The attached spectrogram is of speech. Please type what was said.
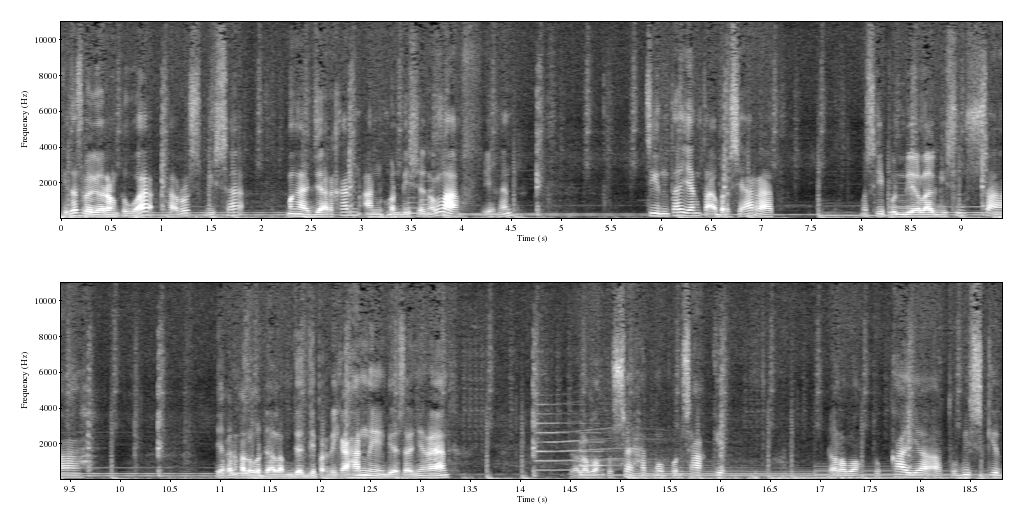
kita sebagai orang tua harus bisa mengajarkan unconditional love ya kan? Cinta yang tak bersyarat meskipun dia lagi susah. Ya kan kalau dalam janji pernikahan nih biasanya kan. Dalam waktu sehat maupun sakit. Dalam waktu kaya atau miskin.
